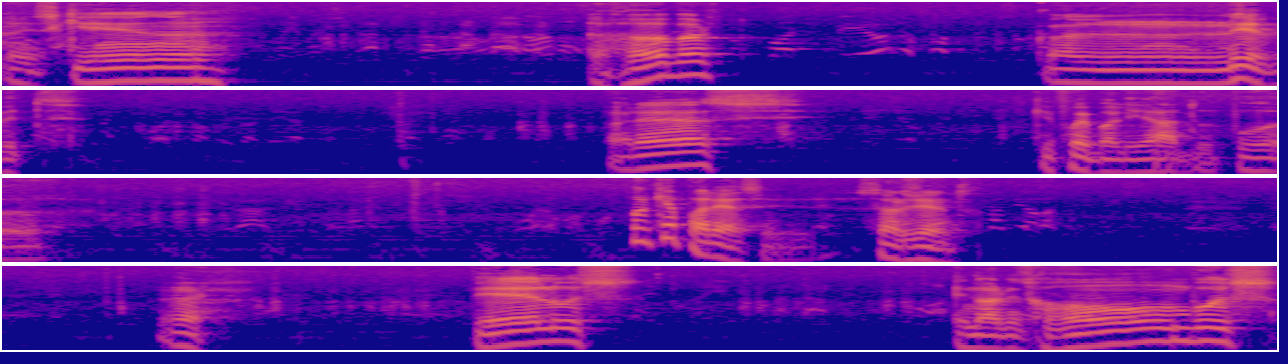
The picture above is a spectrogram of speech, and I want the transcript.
na esquina, Robert Levitt. Parece que foi baleado por. Por que parece, sargento? Ah, pelos, enormes rombos,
